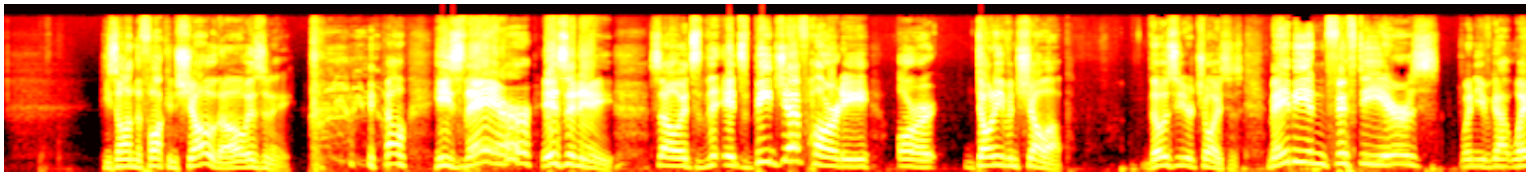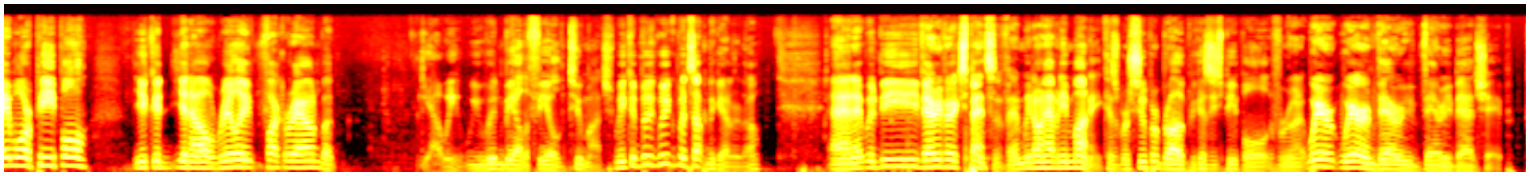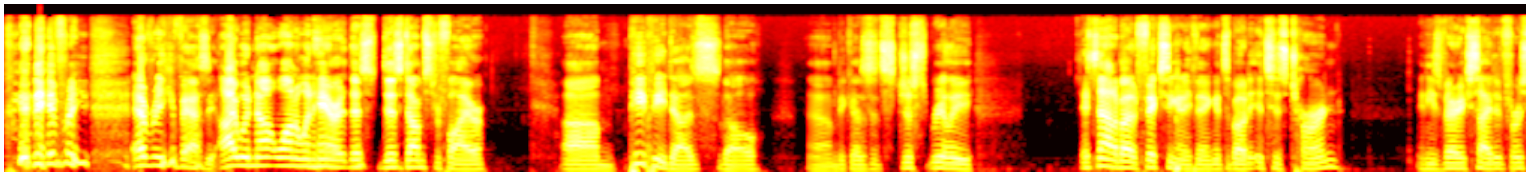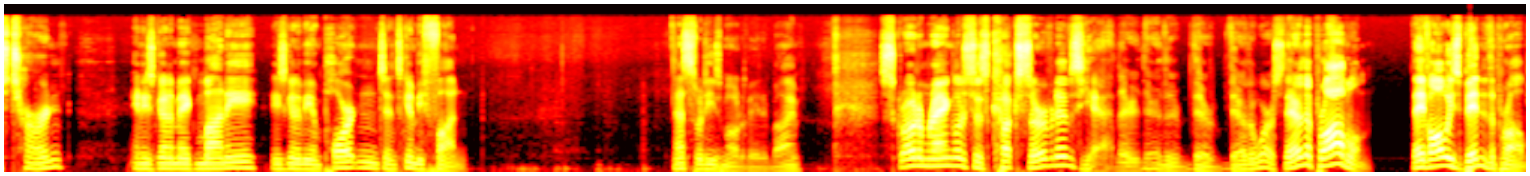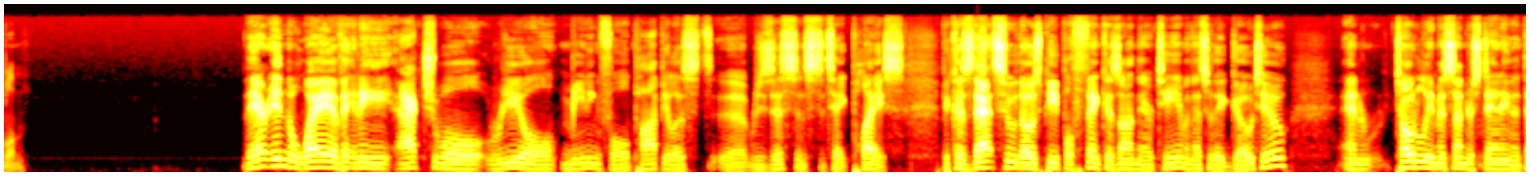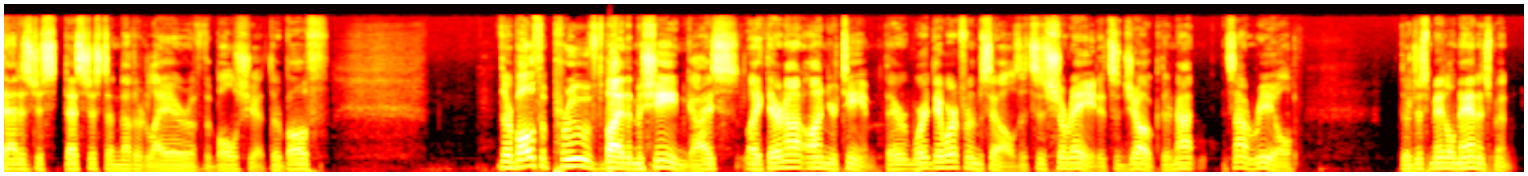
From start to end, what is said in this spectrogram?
he's on the fucking show though, isn't he? you know, he's there, isn't he? So it's the, it's be Jeff Hardy or don't even show up. Those are your choices. Maybe in 50 years when you've got way more people, you could, you know, really fuck around, but yeah, we, we wouldn't be able to field too much. We could we could put something together though, and it would be very very expensive, and we don't have any money because we're super broke because these people ruined it. We're we're in very very bad shape in every every capacity. I would not want to inherit this this dumpster fire. Um, PP does though, um, because it's just really, it's not about fixing anything. It's about it's his turn, and he's very excited for his turn, and he's going to make money. He's going to be important, and it's going to be fun. That's what he's motivated by. Scrotum Wrangler says conservatives. Yeah, they're they're they're they're they're the worst. They're the problem. They've always been the problem. They're in the way of any actual, real, meaningful populist uh, resistance to take place because that's who those people think is on their team and that's who they go to, and totally misunderstanding that that is just that's just another layer of the bullshit. They're both they're both approved by the machine, guys. Like they're not on your team. They're they work for themselves. It's a charade. It's a joke. They're not. It's not real. They're just middle management.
